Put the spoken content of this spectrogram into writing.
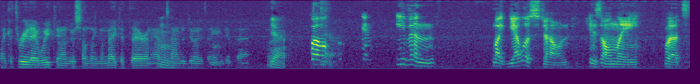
like a three day weekend or something to make it there and have Mm. time to do anything and get back. Yeah, Well, and even like Yellowstone is only well, it's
